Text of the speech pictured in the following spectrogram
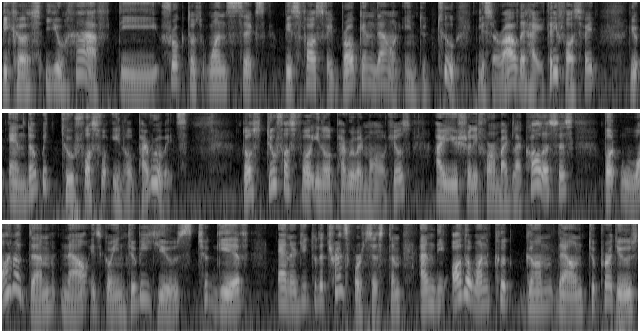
because you have the fructose 1,6 bisphosphate broken down into two glyceraldehyde 3-phosphate, you end up with two phosphoenol pyruvates. Those two phosphoenol pyruvate molecules are usually formed by glycolysis, but one of them now is going to be used to give energy to the transport system, and the other one could come down to produce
